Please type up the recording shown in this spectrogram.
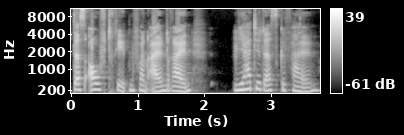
das Auftreten von allen dreien. Wie hat dir das gefallen?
